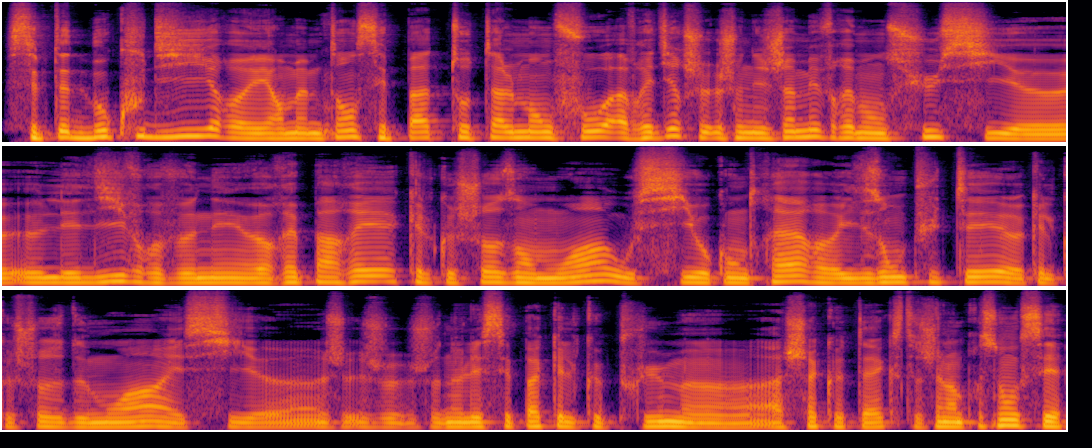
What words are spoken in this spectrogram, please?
c'est peut-être beaucoup dire et en même temps c'est pas totalement faux. À vrai dire, je, n'ai jamais vraiment su si euh, les livres venaient euh, réparer quelque chose en moi ou si au contraire euh, ils amputaient quelque chose de moi et si je, je, ne laissais pas quelques plumes à chaque texte. J'ai l'impression que c'est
